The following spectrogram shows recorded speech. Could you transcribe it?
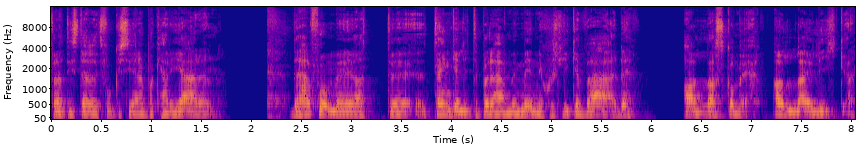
för att istället fokusera på karriären. Det här får mig att eh, tänka lite på det här med människors lika värde. Alla ska med. Alla är lika.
